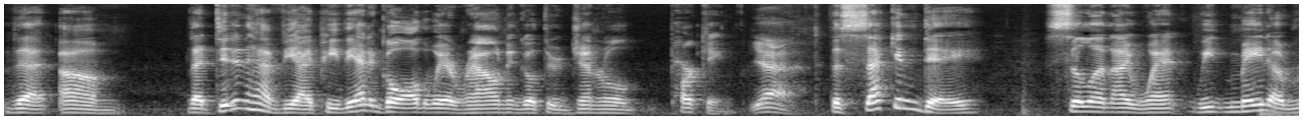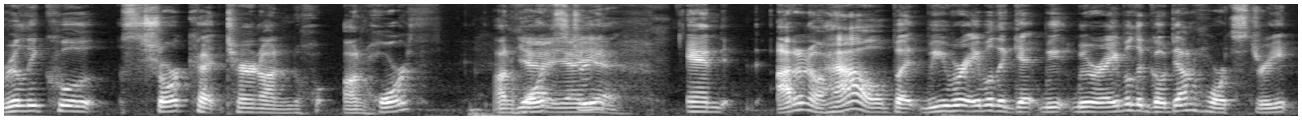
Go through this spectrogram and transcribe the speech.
that um that didn't have VIP, they had to go all the way around and go through general parking. Yeah. The second day, Silla and I went. We made a really cool shortcut turn on on Horth, on Yeah, Horth yeah, Street, yeah. and I don't know how, but we were able to get we, we were able to go down Horth Street,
